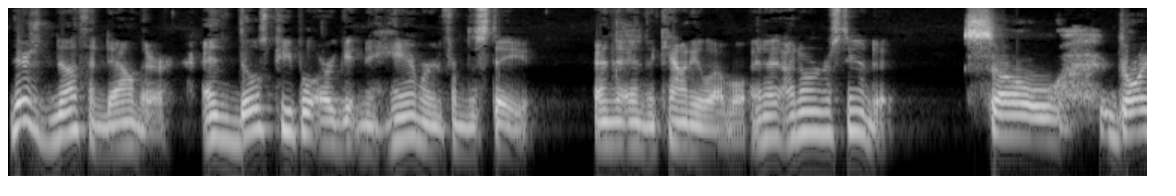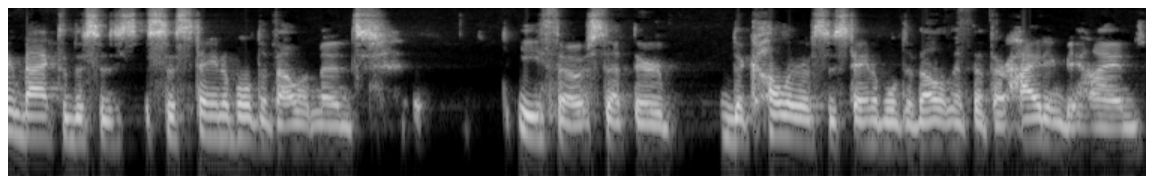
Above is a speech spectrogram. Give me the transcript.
there's nothing down there, and those people are getting hammered from the state and the, and the county level, and I, I don't understand it. So, going back to this is sustainable development ethos that they're the color of sustainable development that they're hiding behind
